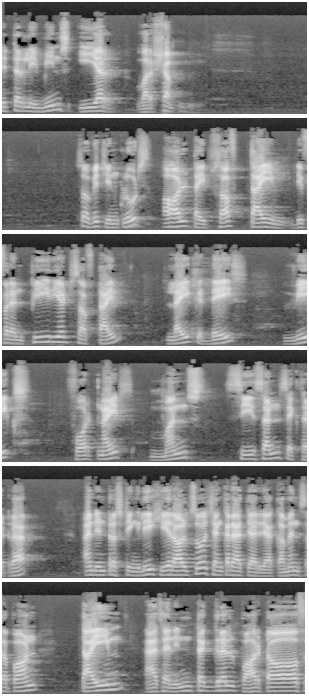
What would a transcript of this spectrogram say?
literally means year varsham so which includes all types of time different periods of time like days weeks fortnights months seasons etc and interestingly here also shankaracharya comments upon time as an integral part of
